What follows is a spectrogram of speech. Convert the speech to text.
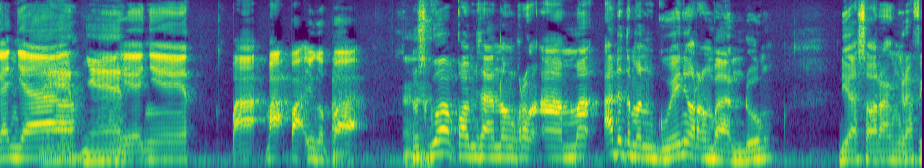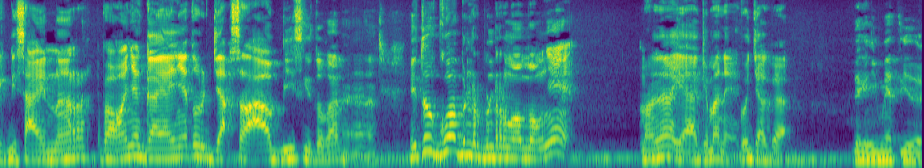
kan ja. Nyet, nyet. Iya nyet. Pak, pak, pak juga pak. Terus gua kalau misalnya nongkrong ama ada teman gue ini orang Bandung. Dia seorang graphic designer. Pokoknya gayanya tuh jaksel abis gitu kan. Heeh. Itu gua bener-bener ngomongnya mana ya gimana ya? Gue jaga. Dari image gitu.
